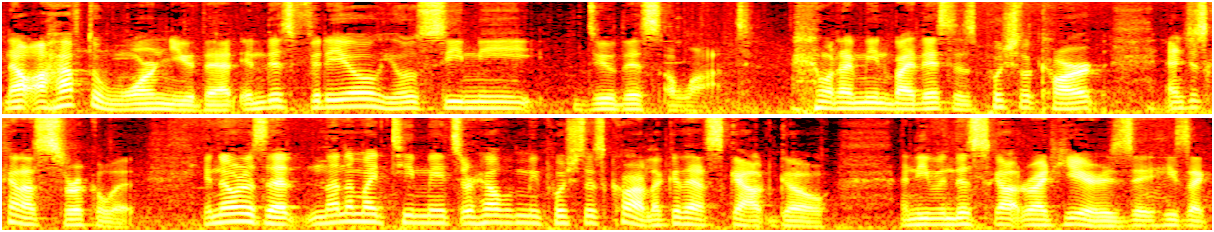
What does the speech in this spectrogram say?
Now, I have to warn you that in this video, you'll see me do this a lot. what I mean by this is push the cart and just kind of circle it. You notice that none of my teammates are helping me push this cart. Look at that scout go. And even this scout right here, is he's like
